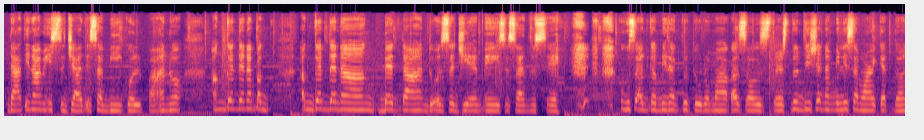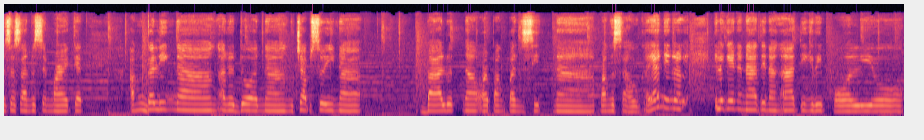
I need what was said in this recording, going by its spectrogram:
dati namin estudyante sa Bicol pa. Ano, ang ganda ng pag ang ganda ng bentahan doon sa GMA sa San Jose. kung saan kami nagtuturo mga ka-solsters. Doon din siya namili sa market doon sa San Jose Market ang galing ng ano doon ng chop suey na balot na or pangpansit na pangsahog. Ayan, ilagay na natin ang ating repolyo.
